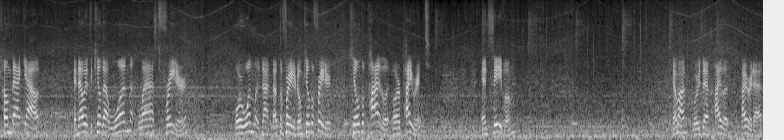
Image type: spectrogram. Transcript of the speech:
come back out, and now we have to kill that one last freighter, or one not not the freighter. Don't kill the freighter. Kill the pilot or pirate, and save him. Come on, where's that pilot pirate at?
